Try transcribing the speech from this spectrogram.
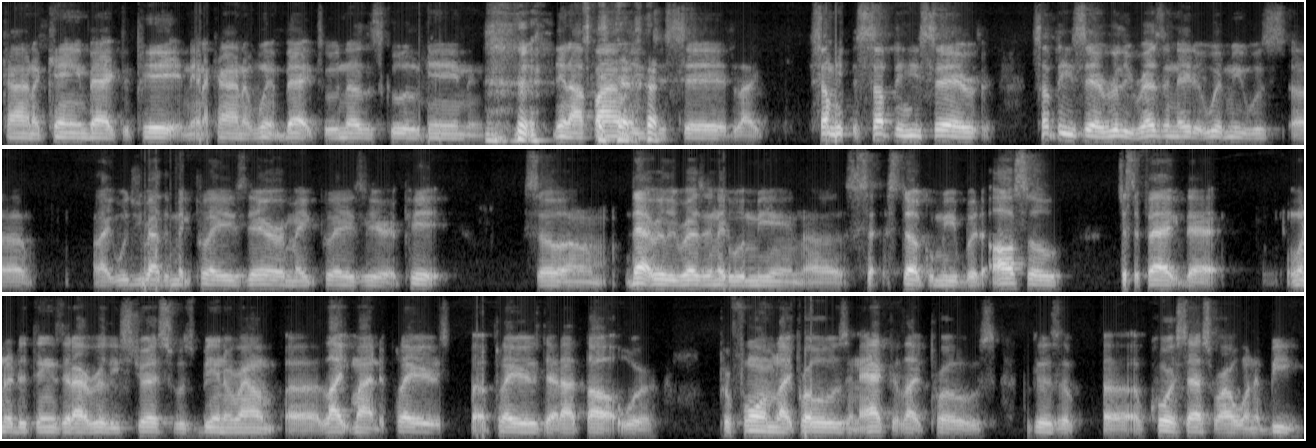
kind of came back to Pitt, and then I kind of went back to another school again, and then I finally just said like something something he said something he said really resonated with me was uh, like, would you rather make plays there or make plays here at Pitt? So um, that really resonated with me and uh, stuck with me. But also just the fact that one of the things that I really stressed was being around uh, like-minded players, uh, players that I thought were performed like pros and acted like pros, because of, uh, of course that's where I want to be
